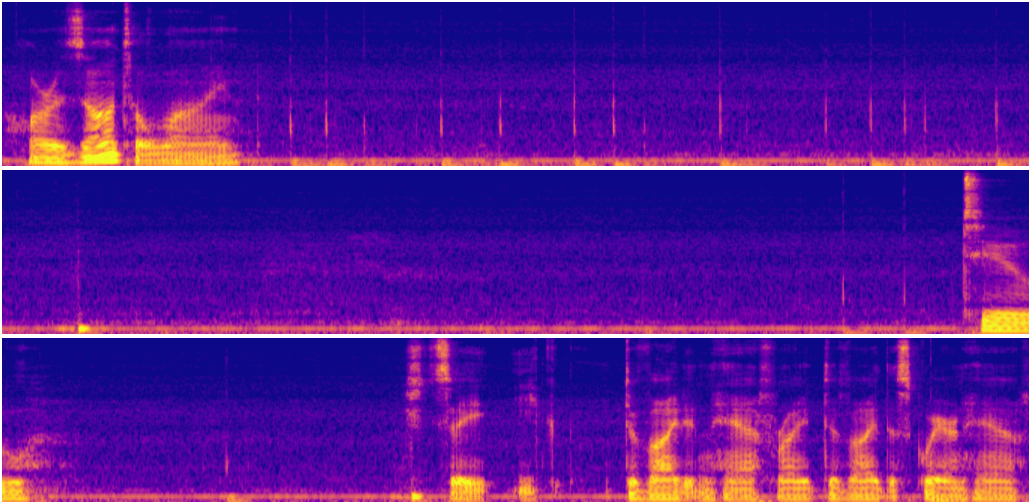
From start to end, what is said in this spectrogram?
horizontal line. To I should say divide it in half right? Divide the square in half.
